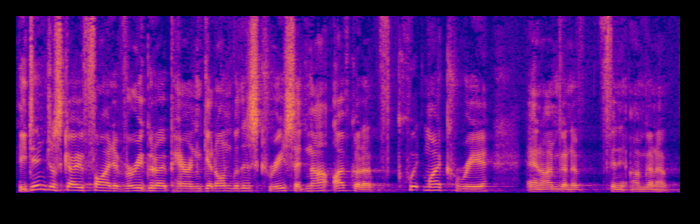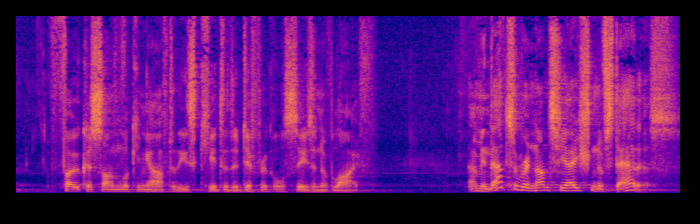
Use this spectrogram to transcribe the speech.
He didn't just go find a very good au pair and get on with his career. He said, No, I've got to quit my career and I'm going to, finish, I'm going to focus on looking after these kids at a difficult season of life. I mean, that's a renunciation of status.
